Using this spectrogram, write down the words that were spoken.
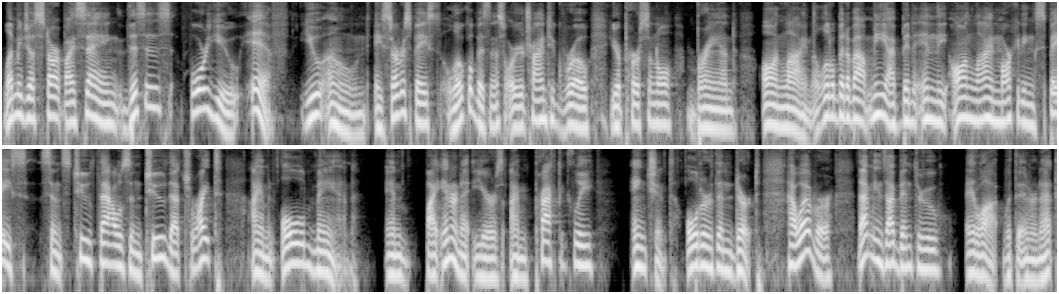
let me just start by saying this is for you if you own a service based local business or you're trying to grow your personal brand online. A little bit about me I've been in the online marketing space since 2002. That's right, I am an old man. And by internet years, I'm practically ancient, older than dirt. However, that means I've been through a lot with the internet.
